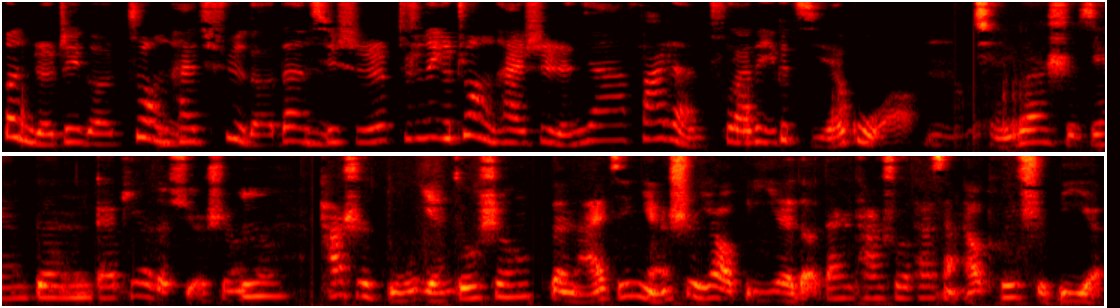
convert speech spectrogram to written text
奔着这个状态去的，但其实就是那个状态是人家发展出来的一个结果。嗯，前一段时间跟 gap year 的学生，嗯他是读研究生，本来今年是要毕业的，但是他说他想要推迟毕业，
